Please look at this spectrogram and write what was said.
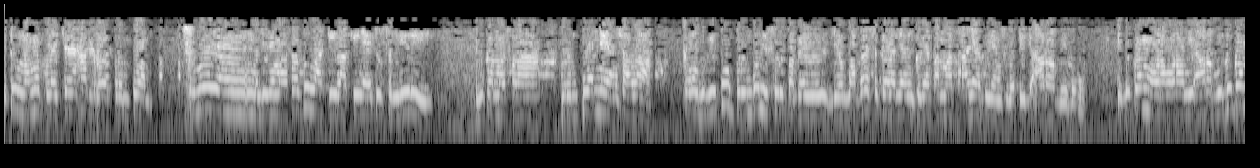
Itu namanya pelecehan terhadap perempuan. Semua yang menjadi masalah itu laki-lakinya itu sendiri. Bukan masalah perempuannya yang salah. Kalau begitu perempuan disuruh pakai jilbabnya sekalian yang kelihatan matanya tuh yang seperti di Arab itu. Itu kan orang-orang di Arab itu kan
